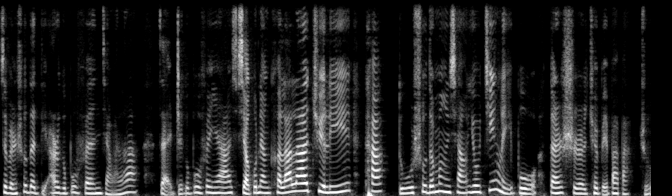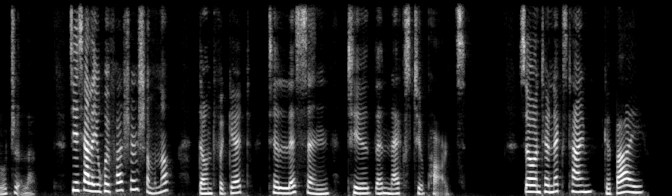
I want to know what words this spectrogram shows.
这本书的第二个部分讲完啦。在这个部分呀，小姑娘克拉拉距离她 读书的梦想又近了一步，但是却被爸爸阻止了。接下来又会发生什么呢？Don't forget to listen to the next two parts. So until next time, goodbye.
